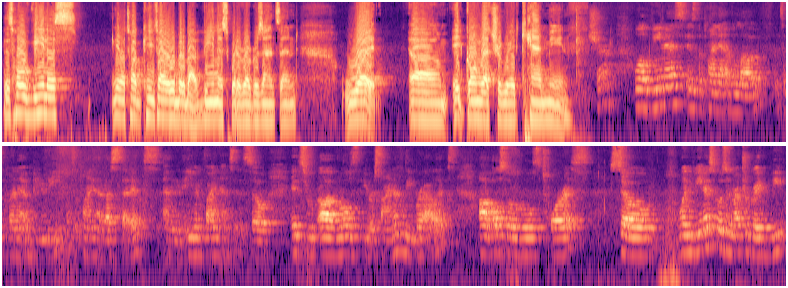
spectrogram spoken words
this whole Venus you know, talk. Can you talk a little bit about Venus, what it represents, and what um, it going retrograde can mean? Sure. Well, Venus is the planet of love. It's a planet of beauty. It's a planet of aesthetics and even finances. So it uh, rules your sign of Libra, Alex. Uh, also rules Taurus. So when Venus goes in retrograde, we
